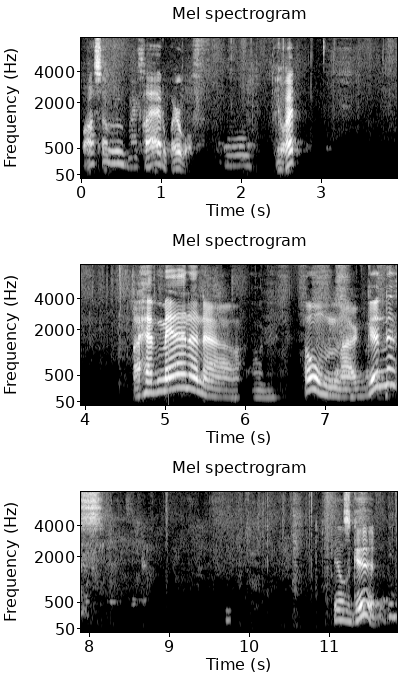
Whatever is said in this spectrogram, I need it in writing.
Blossom clad werewolf. Go ahead. I have mana now. Oh. My goodness. Feels good.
